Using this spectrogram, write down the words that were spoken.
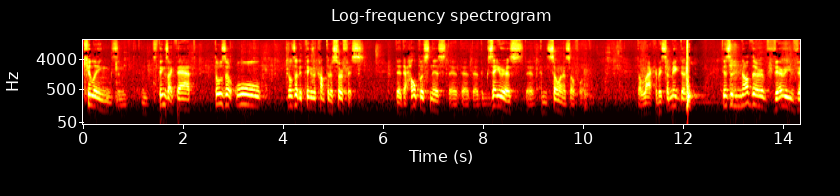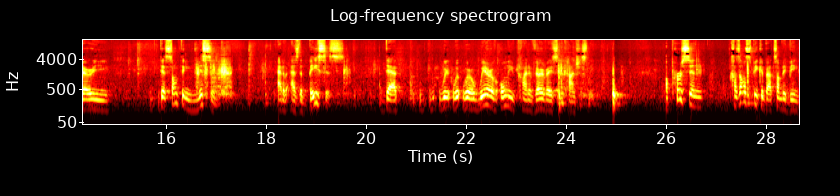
Killings and, and things like that. Those are all, those are the things that come to the surface. The, the helplessness, the, the, the, the xeris, the, and so on and so forth. The lack of Beis Hamikdash. There's another very, very, there's something missing as the basis that we're, we're aware of only kind of very, very subconsciously. A person, Chazal speak about somebody being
